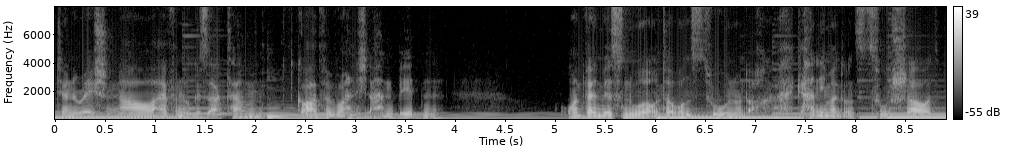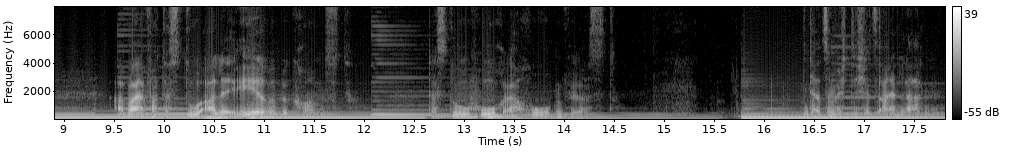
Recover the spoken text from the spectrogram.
Generation Now einfach nur gesagt haben, Gott, wir wollen dich anbeten. Und wenn wir es nur unter uns tun und auch gar niemand uns zuschaut, aber einfach, dass du alle Ehre bekommst, dass du hoch erhoben wirst. Dazu möchte ich jetzt einladen.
